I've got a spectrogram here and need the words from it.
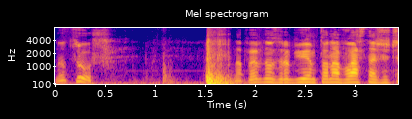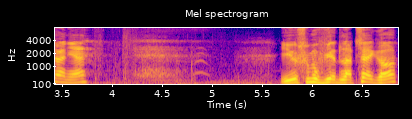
No cóż, na pewno zrobiłem to na własne życzenie. Już mówię dlaczego.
